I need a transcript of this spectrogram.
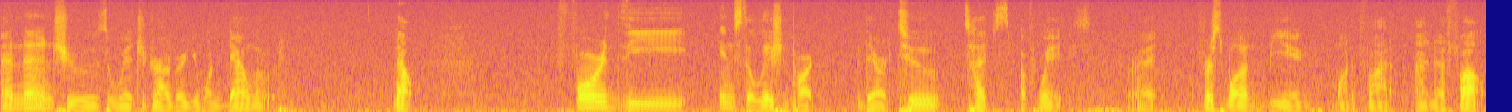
And then choose which driver you want to download. Now, for the installation part, there are two types of ways, right? First one being modified INF file.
